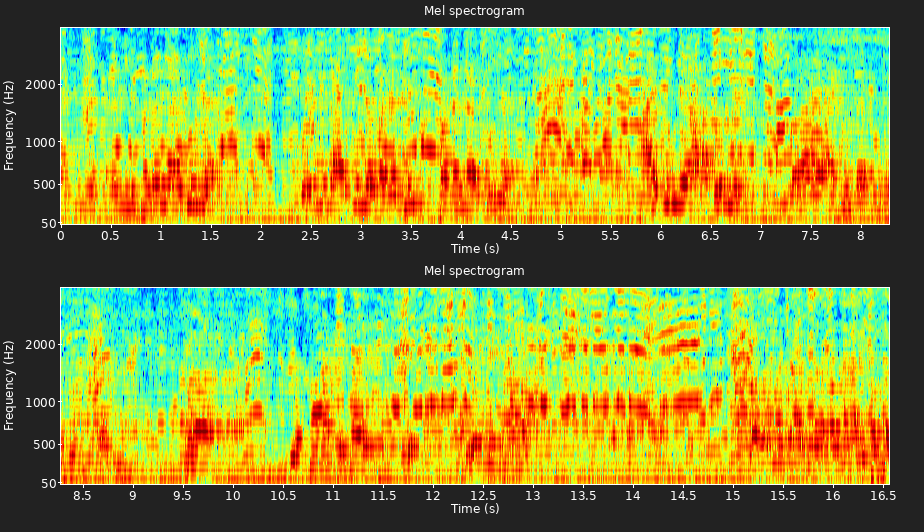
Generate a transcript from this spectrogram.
ऐकून घ्या सगळ्यांनी सगळ्यांनी ऐकून घ्या. दोन मिनिटं ऐकून घ्या सगळ्यांनी सगळ्यांनी ऐकून घ्या. ऐकून घ्या दोन मिनिट. बरं आहे ऐकून घ्या ऐकून घ्या दोन मिनिट ऐकून घ्या. मुळात लक्ष्मण हाके साहेब दोन मिनिट थांबा. बसा, खाली, बसा.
